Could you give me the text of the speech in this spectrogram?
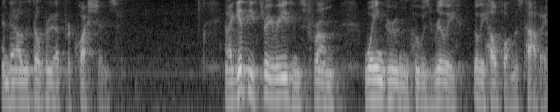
and then I'll just open it up for questions. And I get these three reasons from Wayne Grudem, who was really, really helpful on this topic.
